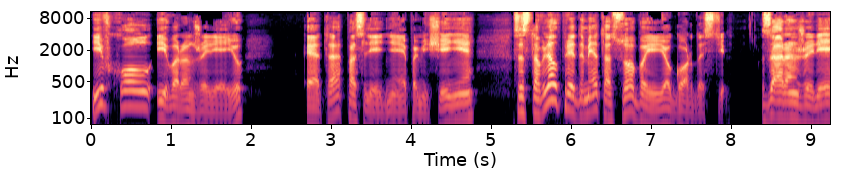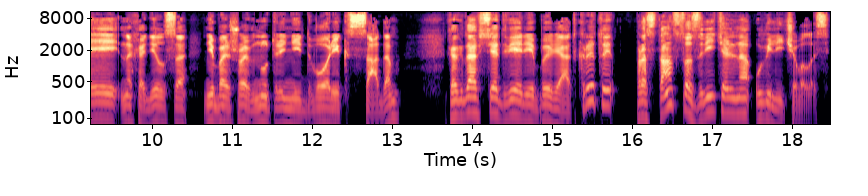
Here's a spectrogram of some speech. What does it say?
и в холл, и в оранжерею, Это последнее помещение составлял предмет особой ее гордости. За оранжереей находился небольшой внутренний дворик с садом. Когда все двери были открыты, пространство зрительно увеличивалось.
